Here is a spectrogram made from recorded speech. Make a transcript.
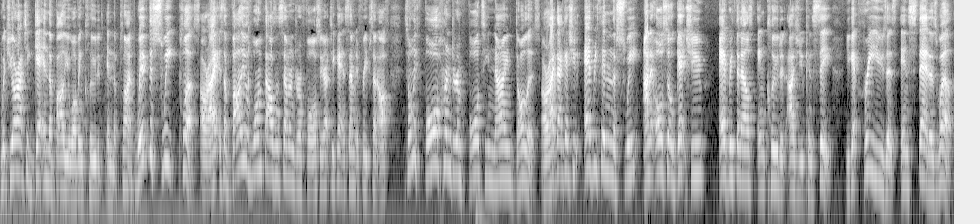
which you're actually getting the value of included in the plan. With the Suite Plus, all right, it's a value of 1,704, so you're actually getting 73% off. It's only $449. All right, that gets you everything in the suite and it also gets you everything else included as you can see. You get free users instead as well.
